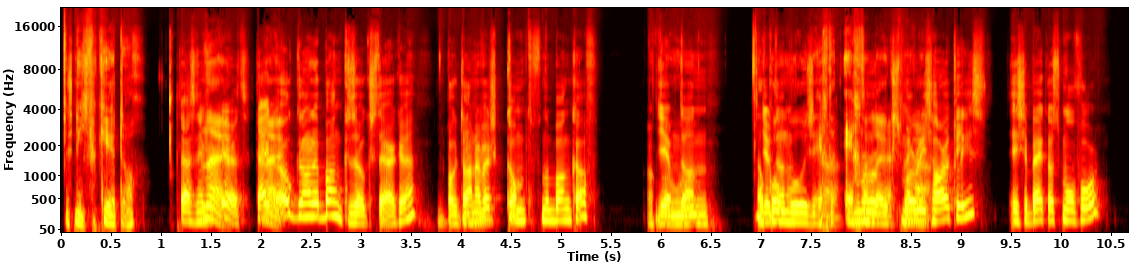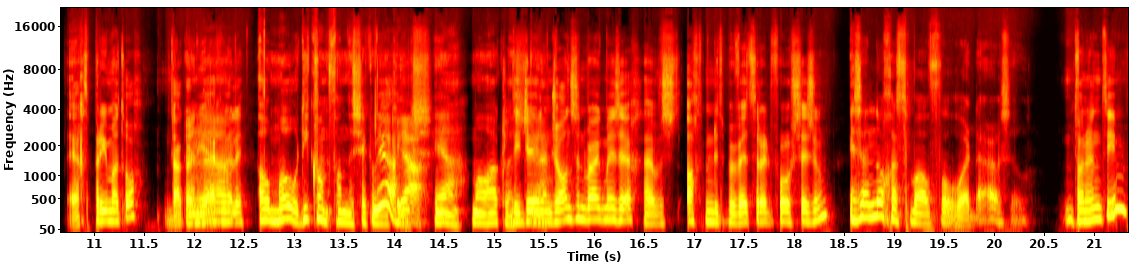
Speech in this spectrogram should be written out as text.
is niet verkeerd, toch? Dat is niet Nee, verkeerd. Kijk, nee. ook naar de bank is ook sterk, hè? Bogdanovic komt van de bank af. Je hebt dan- Okongwu is echt, ja. echt een leuk speler. Maurice Harkless. Is je backup small voor. Echt prima, toch? Daar kun je En, echt eh. Oh, Mo, die kwam van de Sacramento Ja. Kings. Ja, Mo Harkless. Die Jalen ja. Johnson, waar ik mee zeg. Hij was acht minuten per wedstrijd vorig seizoen. Is er nog een small forward daar of zo? Van hun team.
